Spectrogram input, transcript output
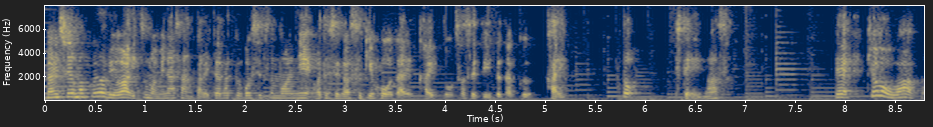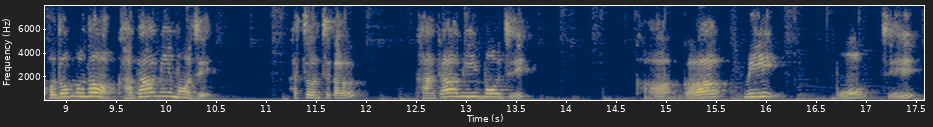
毎週木曜日はいつも皆さんからいただくご質問に私が好き放題回答させていただく回としています。で、今日は子供の鏡文字。発音違う？鏡文字？鏡文字？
